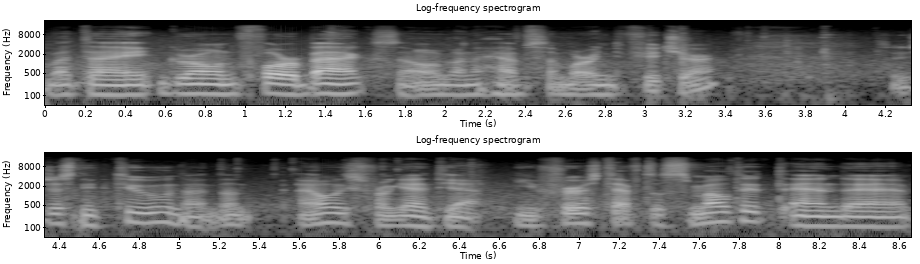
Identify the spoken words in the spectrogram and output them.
but I grown four back, so I'm gonna have some more in the future. So just need two. No, don't, I always forget. Yeah, you first have to smelt it, and the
